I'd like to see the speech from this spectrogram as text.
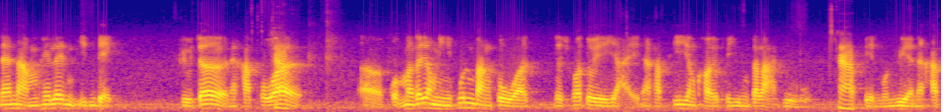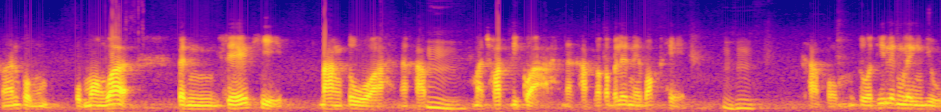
แนะนำให้เล่น index futures นะครับ เพราะว่าครับเอ่อมันก็ยังมีหุ้นบางตัว โดยเฉพาะตัวใหญ่ๆนะครับ ที่ยังคอยพยุงตลาดอยู่ครับเปลี่ยนหมุนเวียนนะครับดังนั้นผมผมมองว่าเป็น selective บางตัวนะครับอืมมา short ดีกว่านะครับ แล้วก็ไปเล่นใน block trade อือฮึครับผมตัวที่เล็งๆอยู่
